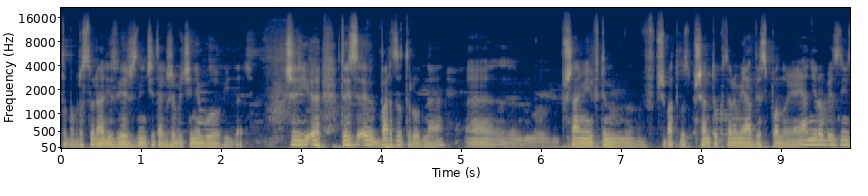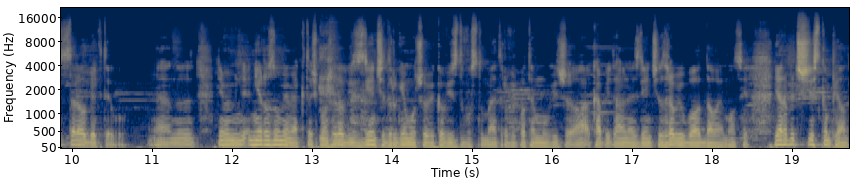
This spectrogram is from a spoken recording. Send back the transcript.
to po prostu realizujesz zdjęcie tak, żeby cię nie było widać. Czyli to jest bardzo trudne, przynajmniej w tym w przypadku sprzętu, którym ja dysponuję. Ja nie robię zdjęć z teleobiektywu. No, nie wiem, nie, nie, rozumiem, jak ktoś może robić zdjęcie drugiemu człowiekowi z 200 metrów i potem mówić, że o, kapitalne zdjęcie zrobił, bo oddał emocje. Ja robię 35,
